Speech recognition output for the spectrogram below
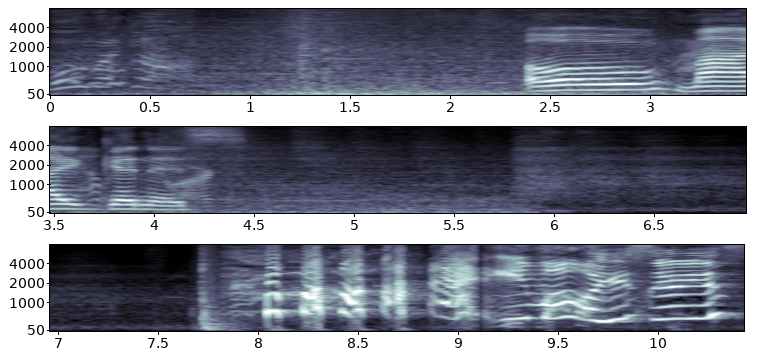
Oh my god. Oh my goodness. Evo, are you serious?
